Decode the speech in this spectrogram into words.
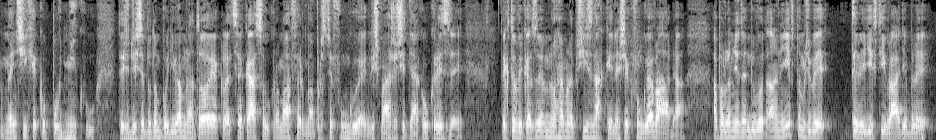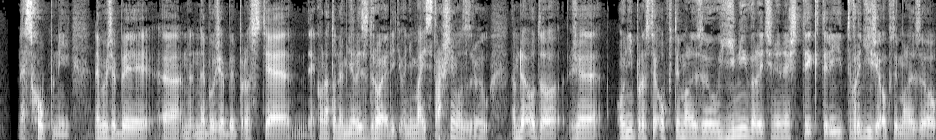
menších jako podniků. Takže když se potom podívám na to, jak lec, jaká soukromá firma prostě funguje, když má řešit nějakou krizi, tak to vykazuje mnohem lepší znaky, než jak funguje vláda. A podle mě ten důvod ale není v tom, že by ty lidi v té vládě byli neschopný, nebo že by, eh, nebo že by prostě jako na to neměli zdroje. Teď oni mají strašně moc zdrojů. Tam jde o to, že oni prostě optimalizují jiný veličiny než ty, který tvrdí, že optimalizují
